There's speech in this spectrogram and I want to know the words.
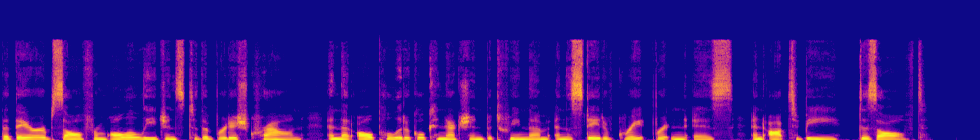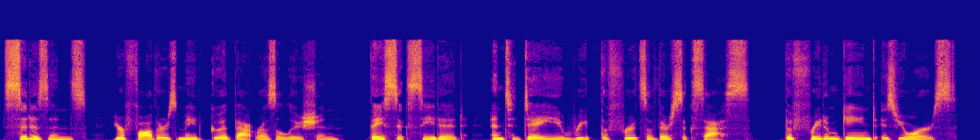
that they are absolved from all allegiance to the British Crown, and that all political connection between them and the state of Great Britain is, and ought to be, dissolved. Citizens, your fathers made good that resolution. They succeeded, and today you reap the fruits of their success. The freedom gained is yours,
